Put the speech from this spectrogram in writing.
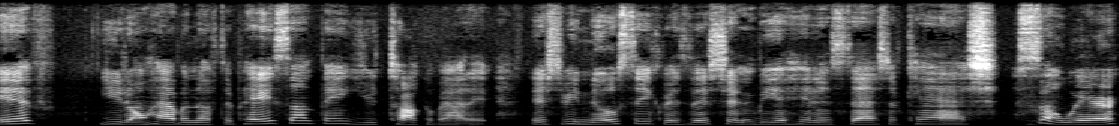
If you don't have enough to pay something, you talk about it. There should be no secrets. There shouldn't be a hidden stash of cash somewhere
